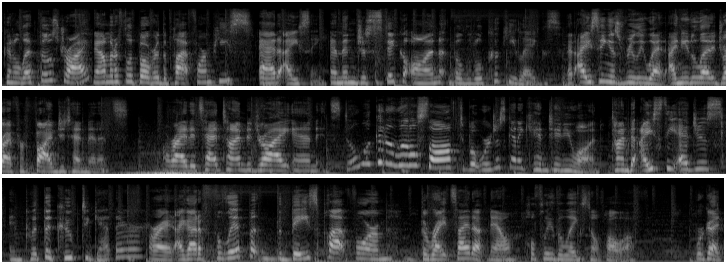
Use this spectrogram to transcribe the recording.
Gonna let those dry. Now I'm gonna flip over the platform piece, add icing, and then just stick on the little cookie legs. That icing is really wet. I need to let it dry for five to 10 minutes. All right, it's had time to dry and it's still looking a little soft, but we're just gonna continue on. Time to ice the edges and put the coop together. All right, I gotta flip the base platform the right side up now. Hopefully the legs don't fall off. We're good.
